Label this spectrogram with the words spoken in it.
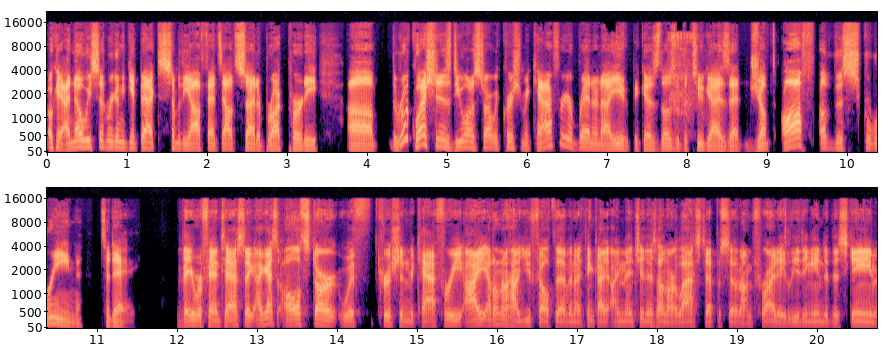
Okay, I know we said we're going to get back to some of the offense outside of Brock Purdy. Um, the real question is, do you want to start with Christian McCaffrey or Brandon Aiyuk? Because those were the two guys that jumped off of the screen today. They were fantastic. I guess I'll start with Christian McCaffrey. I, I don't know how you felt, Evan. I think I, I mentioned this on our last episode on Friday leading into this game.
